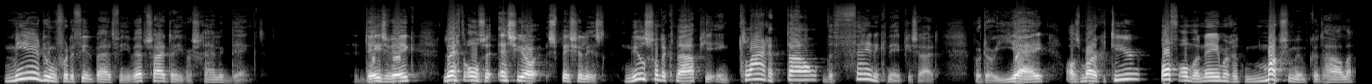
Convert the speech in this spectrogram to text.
meer doen voor de vindbaarheid van je website dan je waarschijnlijk denkt. Deze week legt onze SEO-specialist Niels van der Knaap je in klare taal de fijne kneepjes uit, waardoor jij als marketeer of ondernemer het maximum kunt halen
